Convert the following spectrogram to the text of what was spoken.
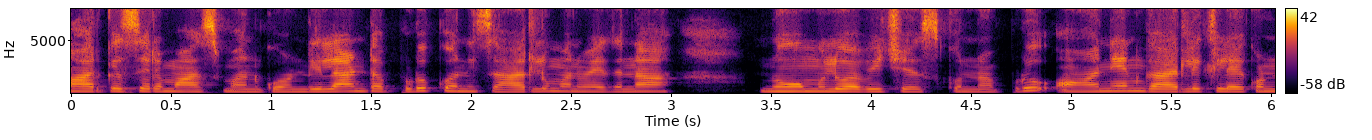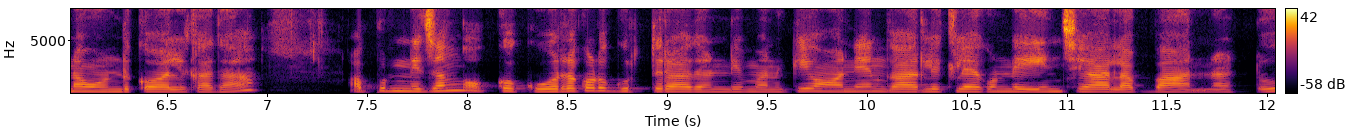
మార్గశిర మాసం అనుకోండి ఇలాంటప్పుడు కొన్నిసార్లు మనం ఏదైనా నోములు అవి చేసుకున్నప్పుడు ఆనియన్ గార్లిక్ లేకుండా వండుకోవాలి కదా. అప్పుడు నిజంగా ఒక్క కూర కూడా గుర్తురాదండి మనకి. ఆనియన్ గార్లిక్ లేకుండా ఏం చేయాలబ్బా అన్నట్టు.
